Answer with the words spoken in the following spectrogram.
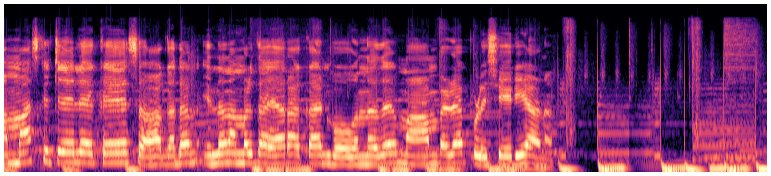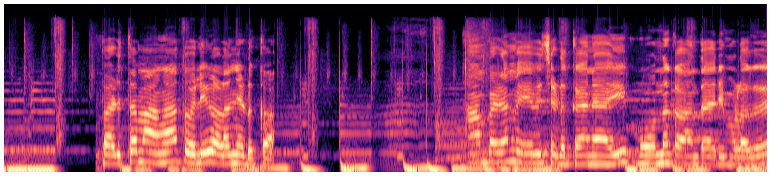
അമ്മാസ് കിച്ചയിലേക്ക് സ്വാഗതം. ഇന്ന് നമ്മൾ തയ്യാറാക്കാൻ പോകുന്നത് മാമ്പഴ പുളിശ്ശേരിയാണ്. പഴുത്ത മാങ്ങ തൊലി കളഞ്ഞെടുക്കാം. മാമ്പഴം വേവിച്ചെടുക്കാനായി മൂന്ന് കാന്താരി മുളക്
